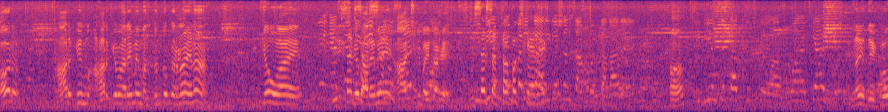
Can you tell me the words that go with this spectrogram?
और हार के हार के बारे में मंथन तो करना है ना कि क्यों हुआ है? इसके बारे में आज की बैठक है। सर सत्ता पक्ष कह रहे हैं। हैं। हाँ के साथ कुछ हुआ है? क्या नहीं देखो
